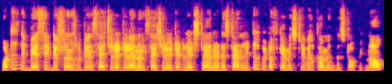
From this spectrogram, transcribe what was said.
What is the basic difference between saturated and unsaturated? Let's try and understand. Little bit of chemistry will come in this topic now.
